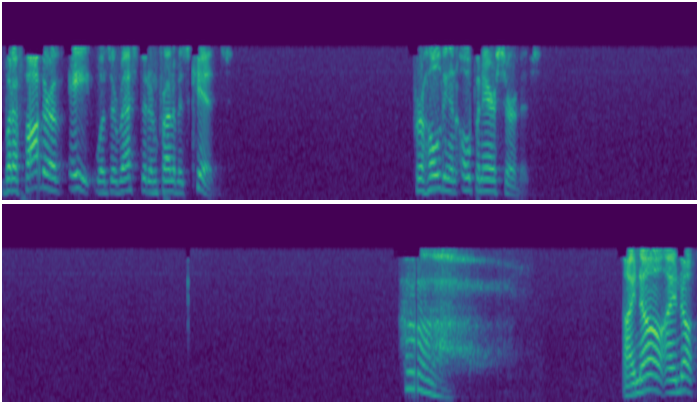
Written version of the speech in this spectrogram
But a father of eight was arrested in front of his kids for holding an open air service. I know, I know.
